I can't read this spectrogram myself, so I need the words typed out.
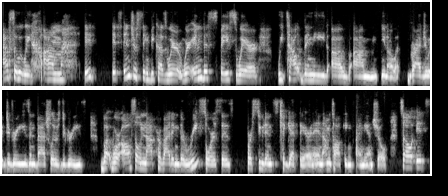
Absolutely. Um, it it's interesting because we're we're in this space where we tout the need of um, you know graduate degrees and bachelor's degrees, but we're also not providing the resources for students to get there. And, and I'm talking financial. So it's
